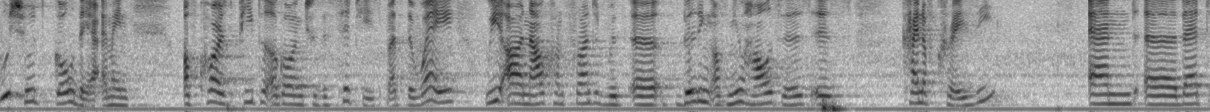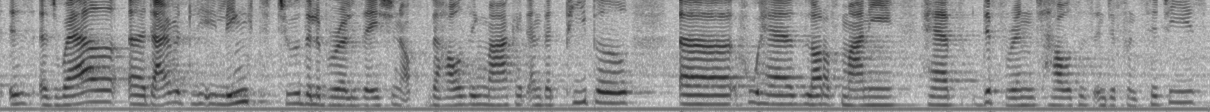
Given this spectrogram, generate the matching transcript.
who should go there? I mean, of course, people are going to the cities, but the way we are now confronted with uh, building of new houses is kind of crazy. And uh, that is as well uh, directly linked to the liberalization of the housing market and that people uh, who has a lot of money have different houses in different cities.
